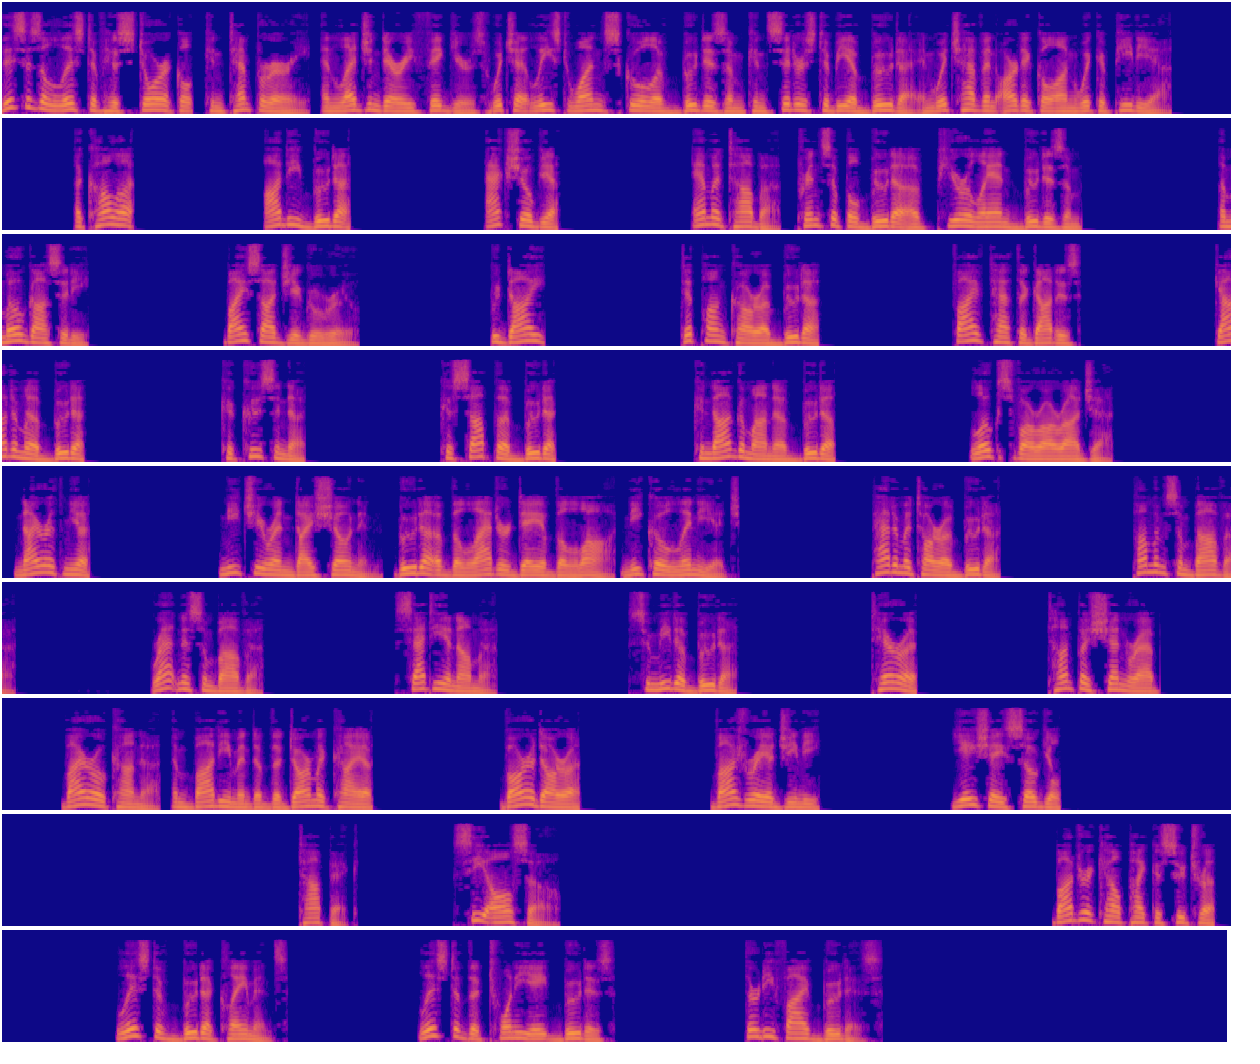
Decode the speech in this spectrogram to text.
This is a list of historical, contemporary, and legendary figures which at least one school of Buddhism considers to be a Buddha and which have an article on Wikipedia. Acala Adi Buddha Akshobhya Amitabha, principal Buddha of Pure Land Buddhism Amoghasiddhi Bhaisajyaguru Budai Dipankara Buddha Five Tathagatas Gautama Buddha Kakusandha Kassapa Buddha Konagamana Buddha Lokesvararaja Nairatmya Nichiren Daishonin, Buddha of the latter day of the law Nikko lineage Padumuttara Buddha Padmasambhava Ratnasambhava Satyanama Sumita Buddha Tara Tonpa Shenrab Vairocana, embodiment of the Dharmakaya Vajradhara Vajrayogini Yeshe Tsogyal See also. Bhadrakalpika Sutra. List of Buddha claimants. List of the 28 Buddhas. 35 Buddhas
